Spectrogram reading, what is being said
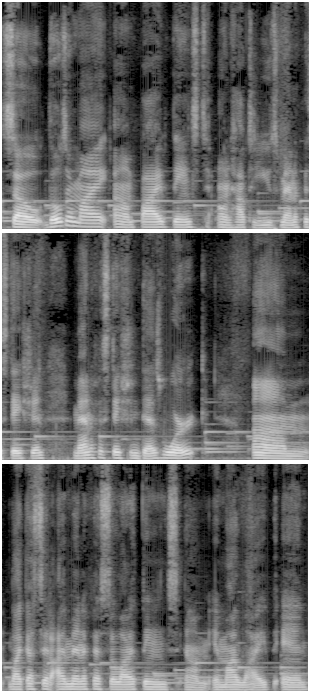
So, those are my um, five things to, on how to use manifestation. Manifestation does work. Um, like I said, I manifest a lot of things um, in my life, and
